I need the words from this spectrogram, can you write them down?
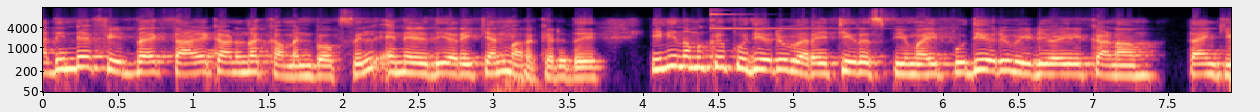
അതിന്റെ ഫീഡ്ബാക്ക് താഴെ കാണുന്ന കമന്റ് ബോക്സിൽ എന്നെ എഴുതി അറിയിക്കാൻ മറക്കരുത്. ഇനി നമുക്ക് പുതിയൊരു വെറൈറ്റി റെസിപ്പിയുമായി പുതിയൊരു വീഡിയോയിൽ കാണാം. താങ്ക്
